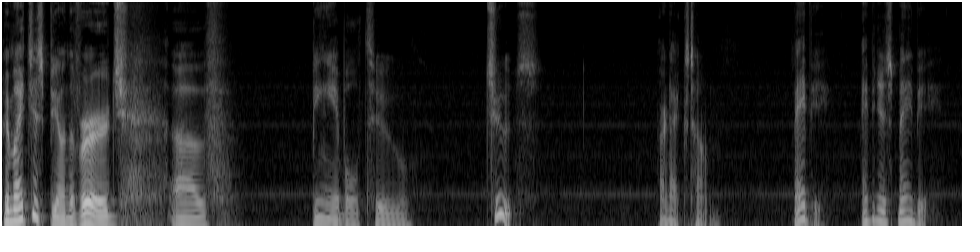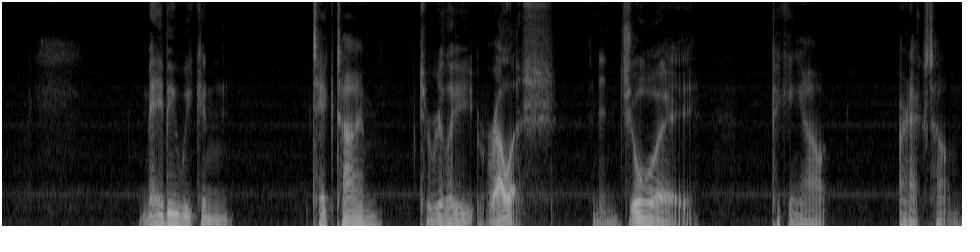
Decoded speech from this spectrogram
we might just be on the verge of being able to choose our next home. Maybe, maybe just maybe. Maybe we can take time to really relish and enjoy picking out our next home,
